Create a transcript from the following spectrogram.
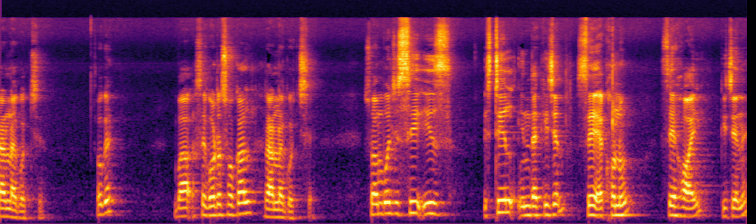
রান্না করছে ওকে বা সে গোটা সকাল রান্না করছে। সো আমি বলছি she is still in the kitchen সে এখনও সে হয় কিচেনে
